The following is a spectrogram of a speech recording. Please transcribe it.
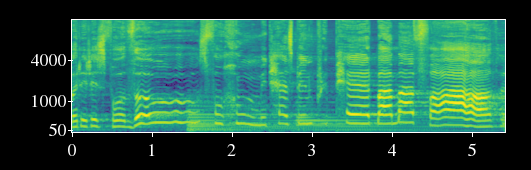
but it is for those for whom it has been prepared by my Father.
